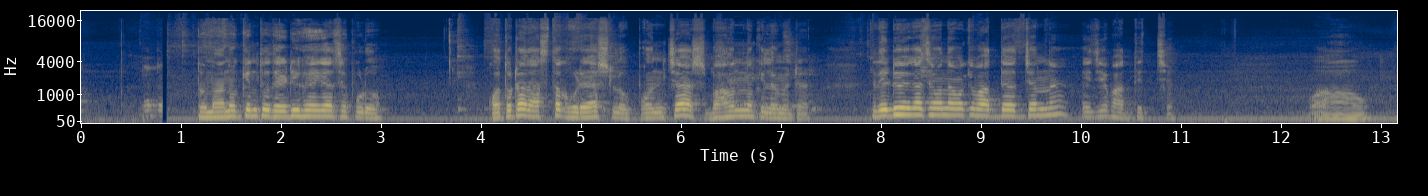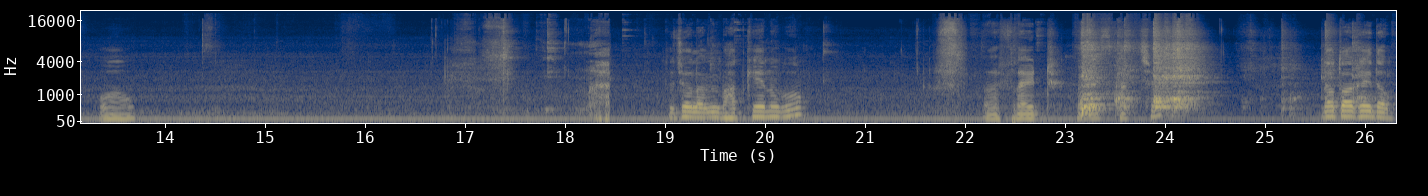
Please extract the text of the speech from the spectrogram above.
তো মানু কিন্তু রেডি হয়ে গেছে পুরো। কতটা রাস্তা ঘুরে আসলো? পঞ্চাশ বাহান্ন কিলোমিটার। রেডি হয়ে গেছে মানে আমাকে ভাত দেওয়ার জন্য? এই যে ভাত দিচ্ছে। Wow wow. তো চল আমি ভাত খেয়ে নেব। ফ্রাইড রাইস খাচ্ছে। দাও তরকারি দাও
